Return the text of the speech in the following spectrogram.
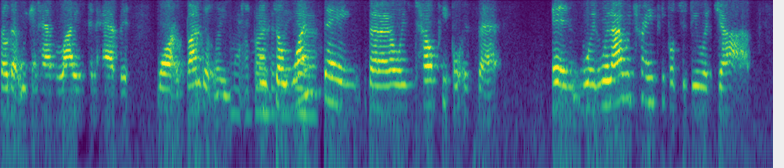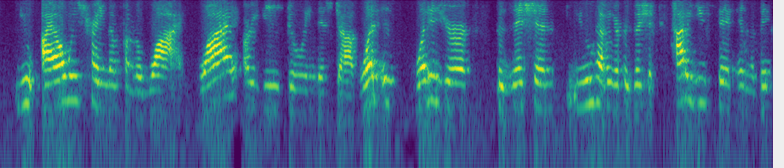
so that we can have life and have it more abundantly. More abundantly and so one yeah. thing that I always tell people is that and when when I would train people to do a job, you I always train them from the why. Why are you doing this job? What is what is your position? You having your position. How do you fit in the big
